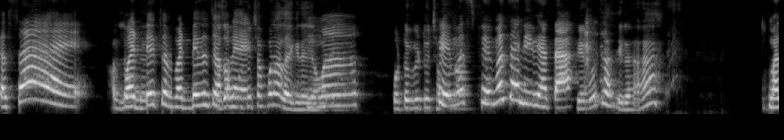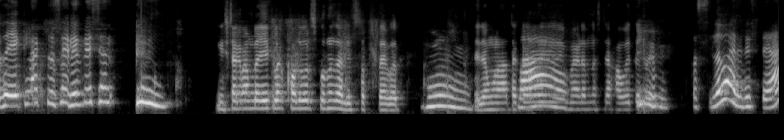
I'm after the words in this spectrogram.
कसं आहे? बर्थडेच बर्थडेच तुझा चॉकलेट फ़ोटो छापून आलाय की त्याच्यामध्ये मग? फोटो बिटो फेमस फेमस झाली मी आता. फेमस झाली का? हा? माझं एक लाखचं सेलिब्रेशन इंस्टाग्रामला एक लाख फॉलोअर्स पूर्ण झाले सबस्क्रायबर त्याच्यामुळे आता काय Wow. मॅडम नसते हवे तर कसलं भारी दिसतंय हा?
